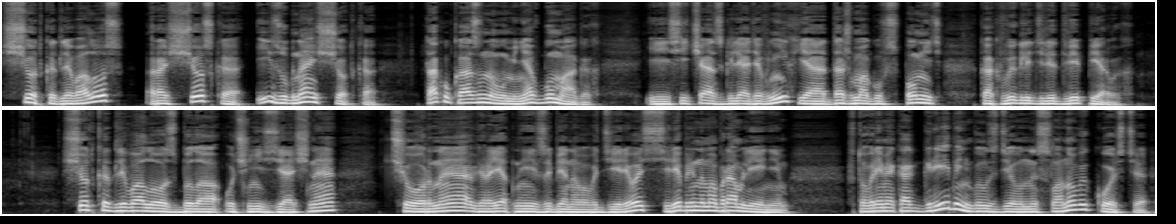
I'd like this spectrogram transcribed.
Щетка для волос, расческа и зубная щетка. Так указано у меня в бумагах. И сейчас, глядя в них, я даже могу вспомнить, как выглядели две первых. Щетка для волос была очень изящная, черная, вероятно, из эбенового дерева, с серебряным обрамлением, в то время как гребень был сделан из слоновой кости.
